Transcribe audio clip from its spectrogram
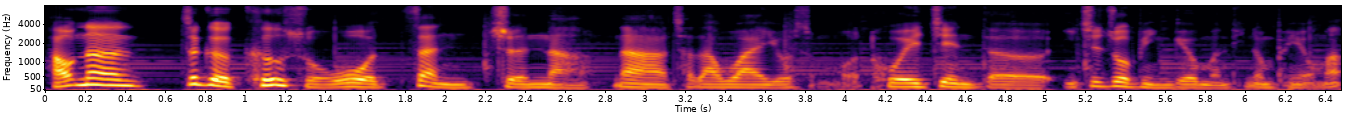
好，那这个科索沃战争啊，那叉叉 Y 有什么推荐的影视作品给我们听众朋友吗？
